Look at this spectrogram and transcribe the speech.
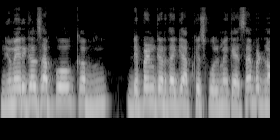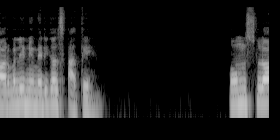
न्यूमेरिकल्स आपको कब डिपेंड करता है कि आपके स्कूल में कैसा है बट नॉर्मली न्यूमेरिकल्स आते हैं। ओम्स लॉ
